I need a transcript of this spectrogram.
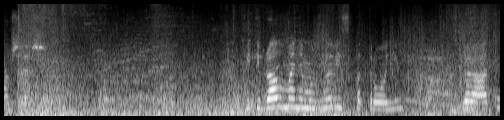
А вже ж. Відібрав у мене можливість патронів збирати.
